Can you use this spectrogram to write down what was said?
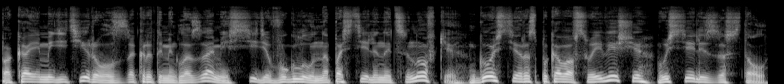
Пока я медитировал с закрытыми глазами, сидя в углу на постеленной циновке, гости, распаковав свои вещи, уселись за стол.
